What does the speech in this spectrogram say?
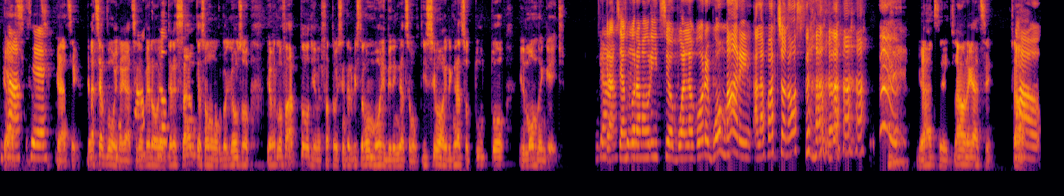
Grazie. Grazie. Grazie a voi ragazzi, davvero interessante, sono orgoglioso di averlo fatto, di aver fatto questa intervista con voi, vi ringrazio moltissimo e ringrazio tutto il mondo Engage. Grazie. Grazie ancora Maurizio, buon lavoro e buon mare alla faccia nostra. Grazie, ciao ragazzi. ciao. ciao.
